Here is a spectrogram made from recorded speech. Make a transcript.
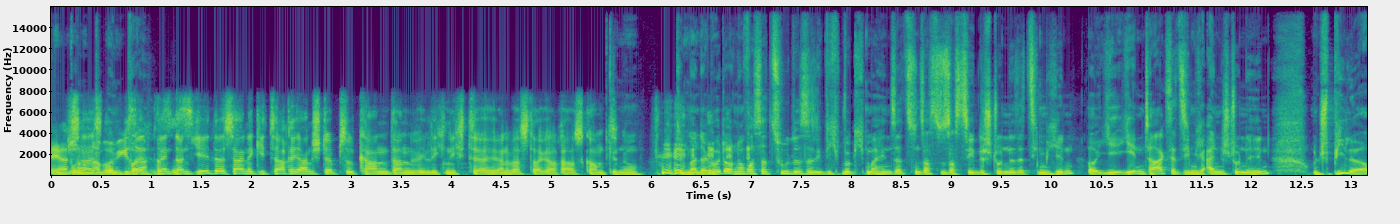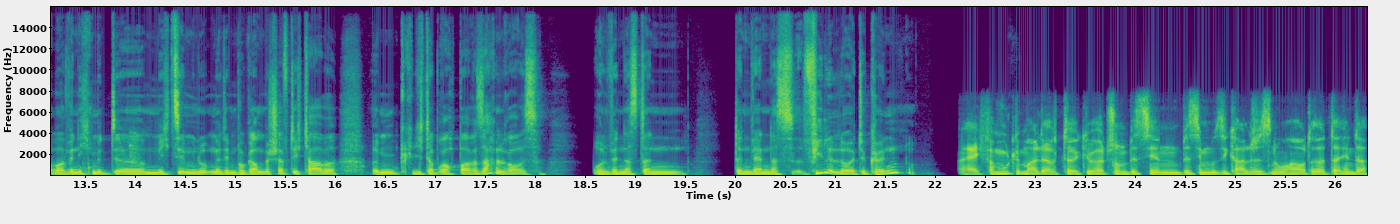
ja schon, aber wie gesagt, wenn dann jeder seine Gitarre anstöpseln kann, dann will ich nicht äh, hören, was da rauskommt. Genau. Ich meine, da gehört auch noch was dazu, dass du dich wirklich mal hinsetzt und sagst, du sagst, jede Stunde setze ich mich hin. Oh, jeden Tag setze ich mich eine Stunde hin und spiele. Aber wenn ich mit, äh, mich zehn Minuten mit dem Programm beschäftigt habe, ähm, kriege ich da brauchbare Sachen raus. Und wenn das dann, dann werden das viele Leute können ich vermute mal, da, gehört schon ein bisschen, bisschen musikalisches Know-how dahinter.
